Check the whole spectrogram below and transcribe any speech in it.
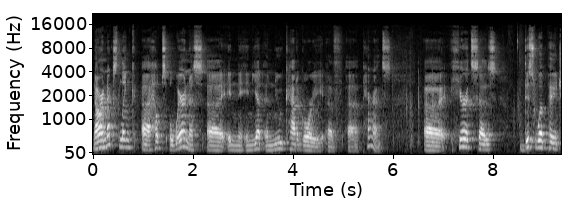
Now, our next link uh, helps awareness uh, in, in yet a new category of uh, parents. Uh, here it says this webpage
